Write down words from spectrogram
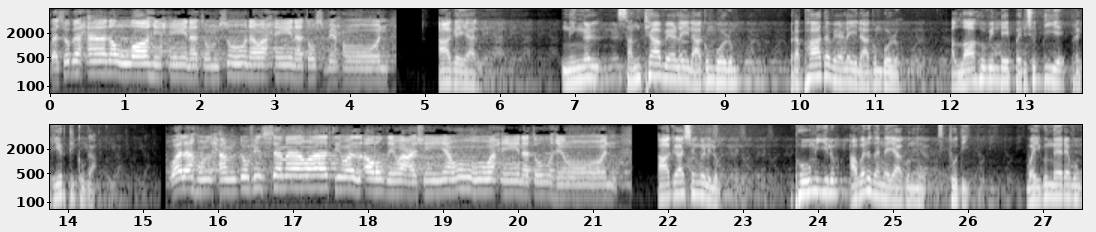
فسبحان الله حين تمسون وحين تصبحون ആകയാൽ നിങ്ങൾ സന്ധ്യാവേളയിലാകുമ്പോഴും പ്രഭാതവേളയിലാകുമ്പോഴും അള്ളാഹുവിന്റെ പരിശുദ്ധിയെ പ്രകീർത്തിക്കുക. ആകാശങ്ങളിലും ഭൂമിയിലും അവനു തന്നെയാകുന്നു സ്തുതി. വൈകുന്നേരവും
